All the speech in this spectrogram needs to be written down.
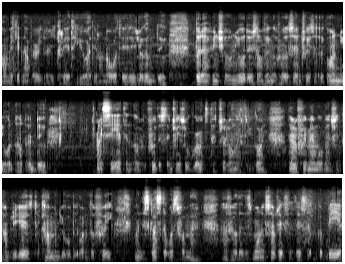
I'll make it now very, very clear to you. I do not know what it is you're going to do, but I've been shown you will do something that for the centuries that are gone you will not undo. I see it, and through the centuries you will grow in stature long after you're gone. Then three men will mention hundred years to come, and you will be one of the three. When discussed, that was for man. I feel that this morning's subject is this that could be,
